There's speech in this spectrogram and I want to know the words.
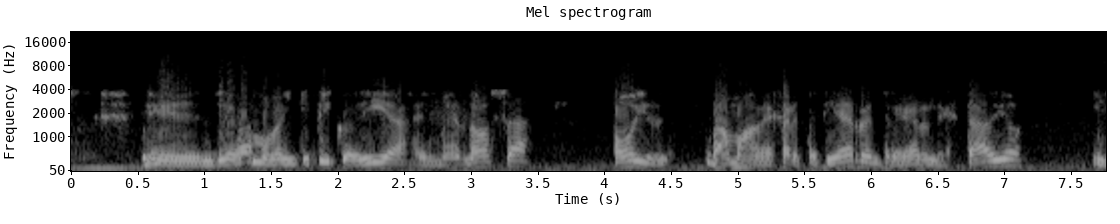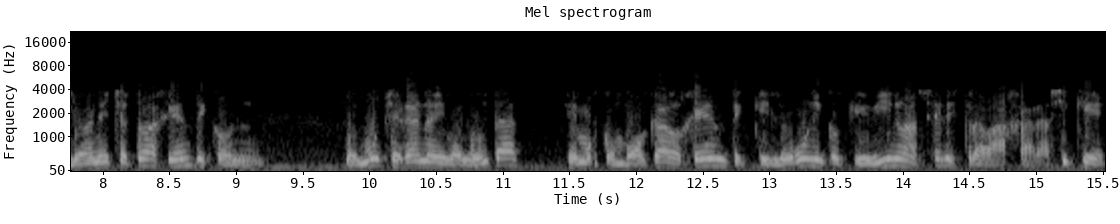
eh, llevamos veintipico días en Mendoza. Hoy vamos a dejar esta tierra, entregarle el estadio y lo han hecho toda gente con con muchas ganas y voluntad. Hemos convocado gente que lo único que vino a hacer es trabajar. Así que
